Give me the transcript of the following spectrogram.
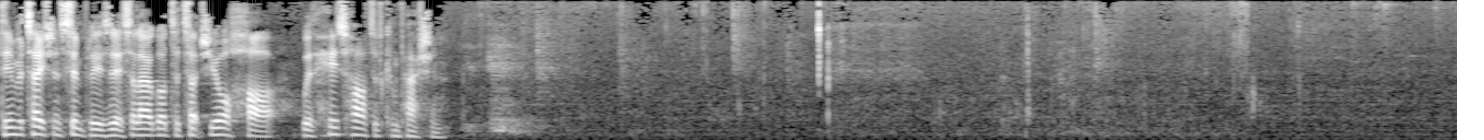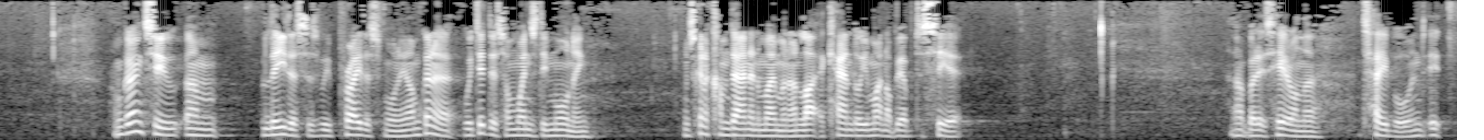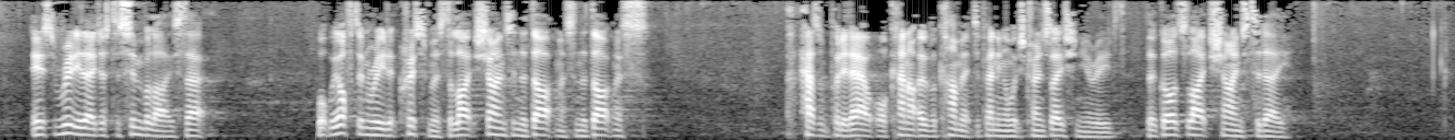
the invitation simply is this allow God to touch your heart with his heart of compassion. I'm going to um, lead us as we pray this morning. I'm going to, we did this on Wednesday morning. I'm just going to come down in a moment and light a candle. You might not be able to see it. Uh, but it's here on the table. And it, it's really there just to symbolize that what we often read at Christmas the light shines in the darkness, and the darkness hasn't put it out or cannot overcome it, depending on which translation you read. That God's light shines today.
